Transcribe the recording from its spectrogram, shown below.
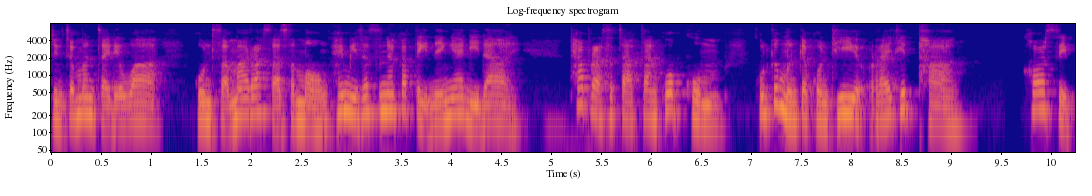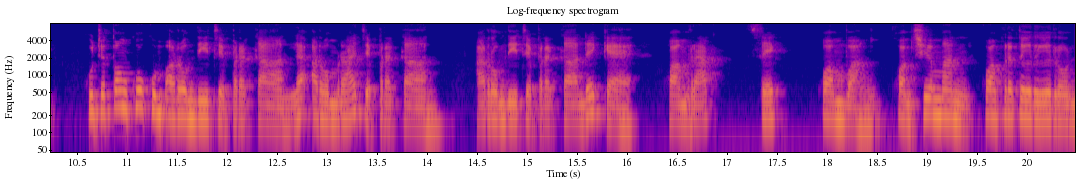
จึงจะมั่นใจได้ว่า คุณสามารถรักษาสมองให้มีทัศนคติในแง่ดีได้ ถ้าปราศจากการควบคุม คุณก็เหมือนกับคนที่ไร้ทิศทาง ข้อ 10 คุณจะต้องควบคุมอารมณ์ดีเจ็ดประการ และอารมณ์ร้ายเจ็ดประการ อารมณ์ดีเจ็ดประการได้แก่ ความรัก เซ็ก ความหวัง ความเชื่อมั่น ความกระตือรือร้น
